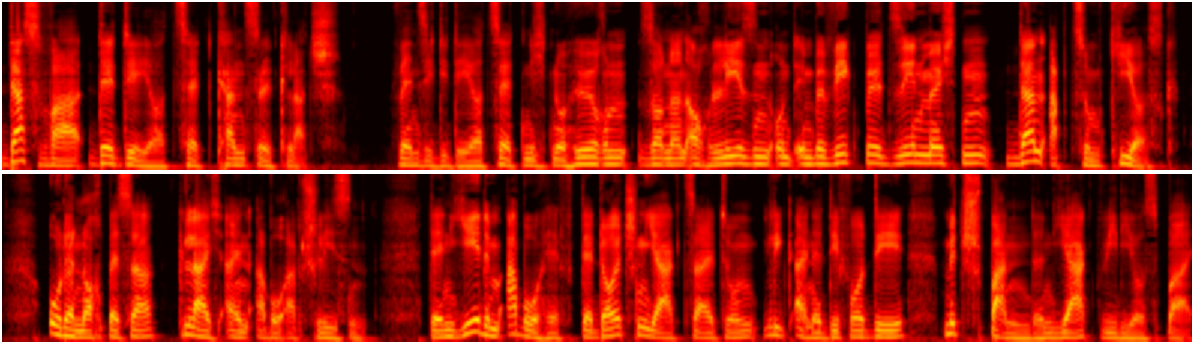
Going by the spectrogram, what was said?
Das war der DOZ Kanzelklatsch. Wenn Sie die DOZ nicht nur hören, sondern auch lesen und im Bewegtbild sehen möchten, dann ab zum Kiosk. Oder noch besser, gleich ein Abo abschließen. Denn jedem Aboheft der Deutschen Jagdzeitung liegt eine DVD mit spannenden Jagdvideos bei.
